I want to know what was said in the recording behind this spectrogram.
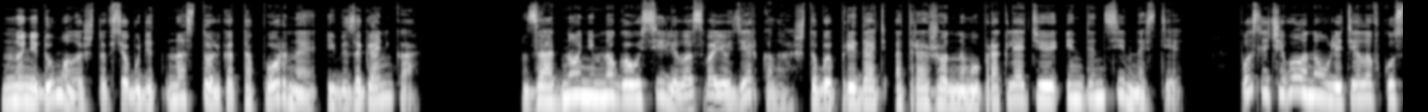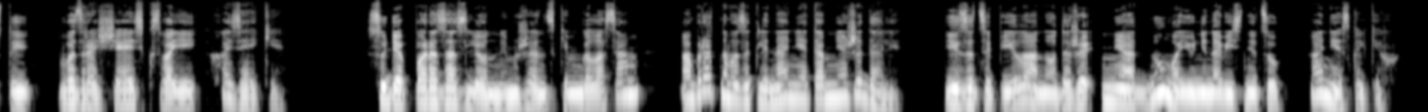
но не думала, что все будет настолько топорное и без огонька. Заодно немного усилила свое зеркало, чтобы придать отраженному проклятию интенсивности, после чего оно улетело в кусты, возвращаясь к своей хозяйке. Судя по разозленным женским голосам, обратного заклинания там не ожидали, и зацепило оно даже не одну мою ненавистницу, а нескольких.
